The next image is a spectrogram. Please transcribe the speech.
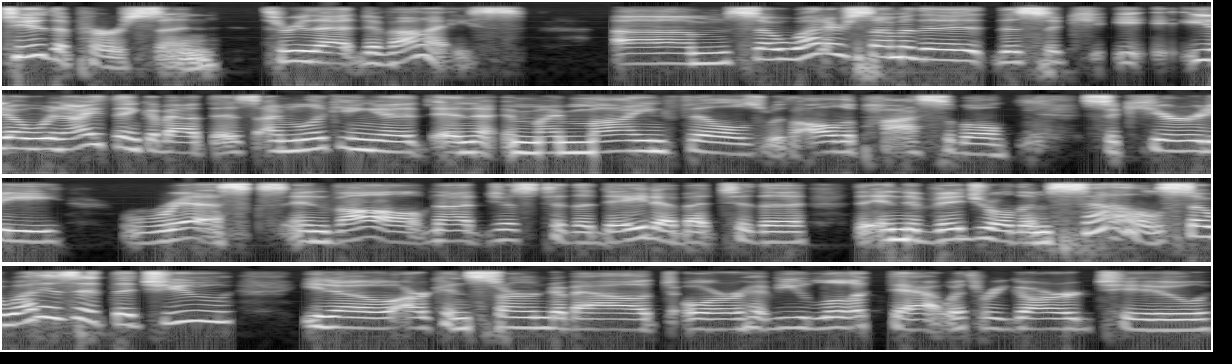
to the person through that device. Um, so, what are some of the the secu- you know when I think about this, I'm looking at and, and my mind fills with all the possible security risks involved, not just to the data, but to the, the individual themselves. So, what is it that you, you know, are concerned about, or have you looked at with regard to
